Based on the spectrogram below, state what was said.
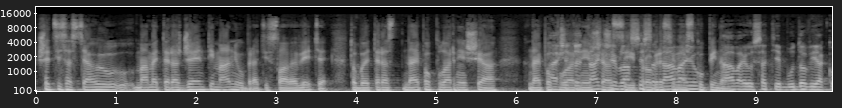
všetci sa stiahujú, máme teraz JNT Maniu v Bratislave, viete. To bude teraz najpopulárnejšia najpopulárnejšia že asi vlastne progresívna dávajú, skupina. dávajú sa tie budovy ako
